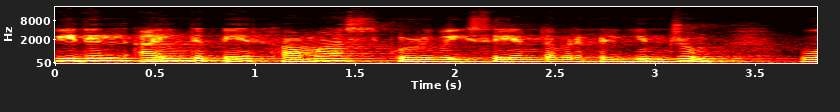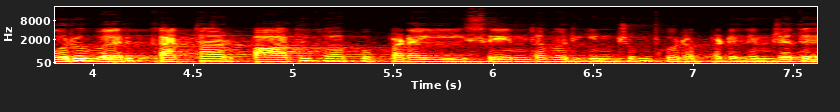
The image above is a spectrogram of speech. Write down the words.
இதில் ஐந்து பேர் ஹமாஸ் குழுவை சேர்ந்தவர்கள் என்றும் ஒருவர் கத்தார் பாதுகாப்பு படையை சேர்ந்தவர் என்றும் கூறப்படுகின்றது.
